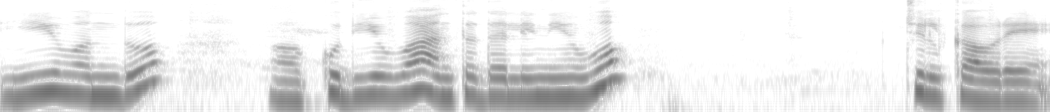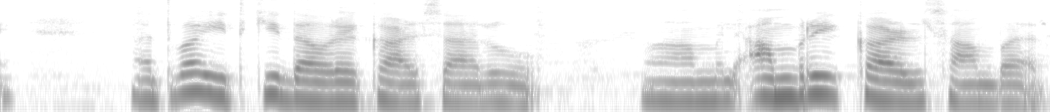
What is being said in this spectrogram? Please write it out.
ಈ ಒಂದು ಕುದಿಯುವ ಹಂತದಲ್ಲಿ ನೀವು ಚಿಲ್ಕವ್ರೆ ಅಥವಾ ಇದ್ಕಿದವ್ರೆ ಕಾಳು ಸಾರು, ಆಮೇಲೆ ಅಂಬ್ರಿ ಕಾಳು ಸಾಂಬಾರು.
